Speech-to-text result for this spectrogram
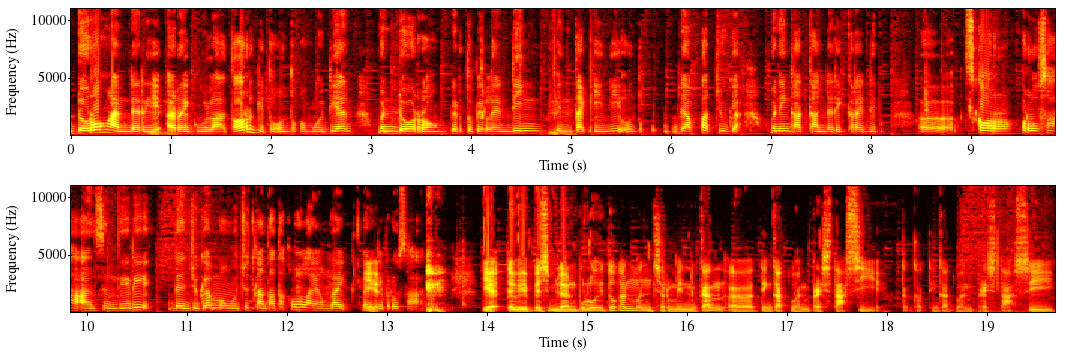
dorongan dari hmm. regulator gitu untuk kemudian mendorong peer to peer lending hmm. fintech ini untuk dapat juga meningkatkan dari kredit uh, skor perusahaan sendiri dan juga mewujudkan tata kelola yang baik bagi yeah. perusahaan. Ya, yeah, TBP 90 itu kan mencerminkan uh, tingkat tuan prestasi ya, tingkat tuan prestasi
